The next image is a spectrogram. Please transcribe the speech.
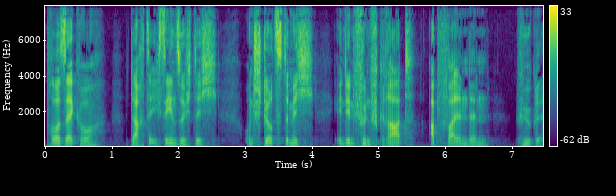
Prosecco, dachte ich sehnsüchtig und stürzte mich in den fünf Grad abfallenden Hügel.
